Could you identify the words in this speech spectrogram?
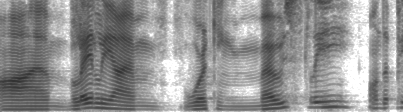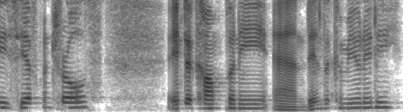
I'm lately I'm working mostly on the PCF controls in the company and in the community.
